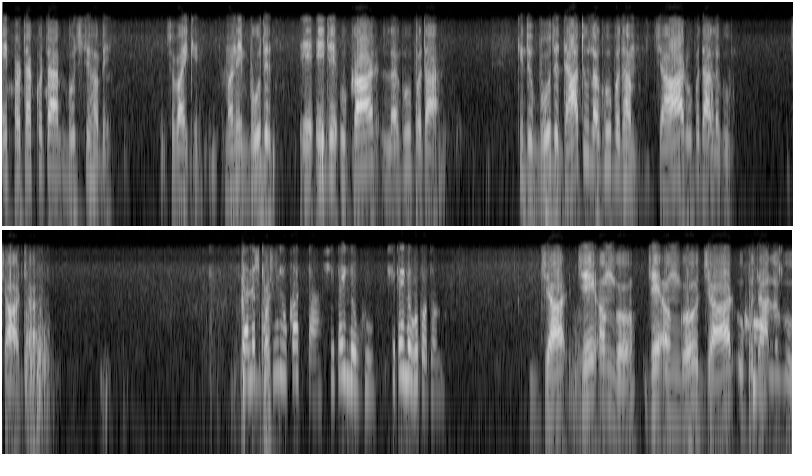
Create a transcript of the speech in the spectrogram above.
এই পার্থক্যটা বুঝতে হবে সবাইকে। মানে বুধ এই যে উকার লঘু পদা কিন্তু বুধ ধাতু লঘু পদম যার উপদা লঘু। চার চার। তাহলে বুধের উকারটা সেটাই লঘু সেটাই লঘু প্রথম যা অঙ্গ যে অঙ্গ যার হ্যাঁ। লঘু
